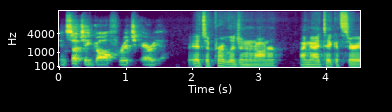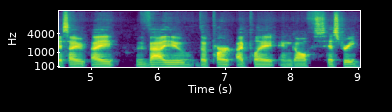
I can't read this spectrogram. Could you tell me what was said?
in such a golf rich area? It's a privilege and an honor. I mean, I take it serious. I I value the part I play in golf's history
